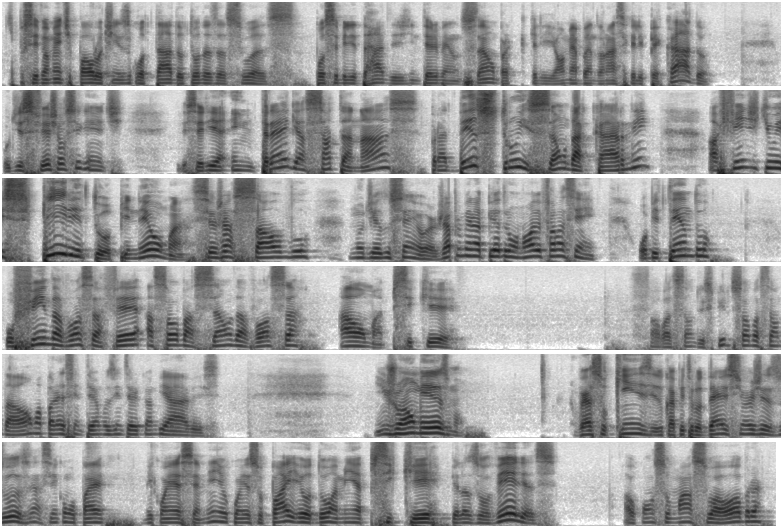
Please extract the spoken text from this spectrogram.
que possivelmente Paulo tinha esgotado todas as suas possibilidades de intervenção para que aquele homem abandonasse aquele pecado, o desfecho é o seguinte: ele seria entregue a Satanás para destruição da carne, a fim de que o espírito, pneuma, seja salvo no dia do Senhor. Já 1 Pedro 1,9 fala assim: obtendo o fim da vossa fé, a salvação da vossa alma, psique. Salvação do espírito, salvação da alma aparecem em termos intercambiáveis. Em João mesmo, verso 15 do capítulo 10, o Senhor Jesus, né, assim como o Pai me conhece a mim, eu conheço o Pai, eu dou a minha psique pelas ovelhas, ao consumar a sua obra,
